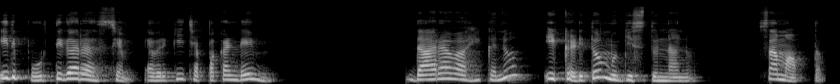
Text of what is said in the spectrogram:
ఇది పూర్తిగా రహస్యం. ఎవరికీ చెప్పకండేం? ధారావాహికను ఇక్కడితో ముగిస్తున్నాను. సమాప్తం.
